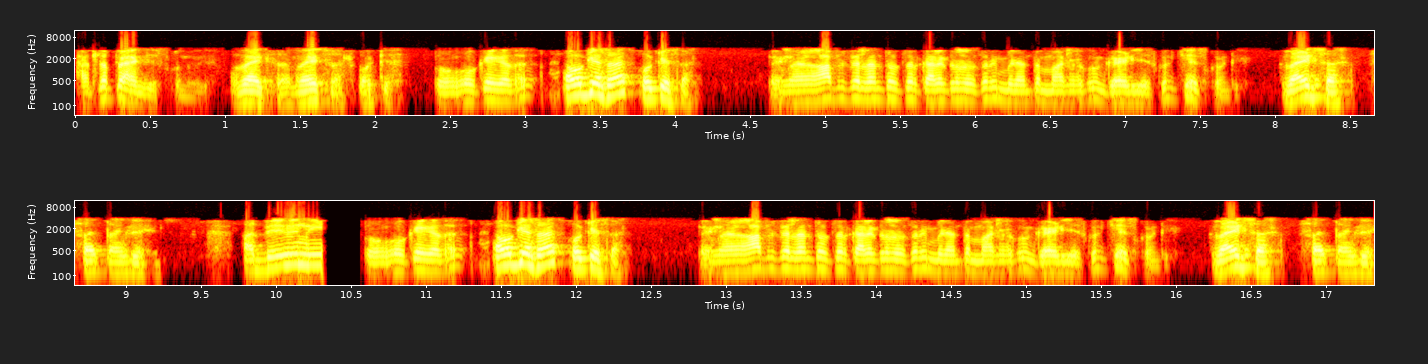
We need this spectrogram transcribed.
అట్లా ప్లాన్ చేసుకుంది right sir right sir okay sir okay కదా? ఓకే సార్ ఓకే సార్ ఆఫీసర్లు అంతా వస్తారు కలెక్టర్లు వస్తారు మీరంతా మాట్లాడుకొని గైడ్ చేసుకొని చేసుకోండి. Right sir sir thank you ఆ దేవిని ఓకే కదా? ఓకే సార్ ఓకే సార్ ఆఫీసర్లు అంతా వస్తారు కలెక్టర్లు వస్తారు మీరంతా మాట్లాడుకొని గైడ్ చేసుకొని చేసుకోండి. Right sir sir thank you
